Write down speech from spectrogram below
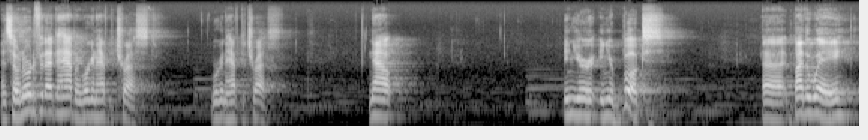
And so, in order for that to happen, we're going to have to trust. We're going to have to trust. Now, in your, in your books, uh, by the way,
